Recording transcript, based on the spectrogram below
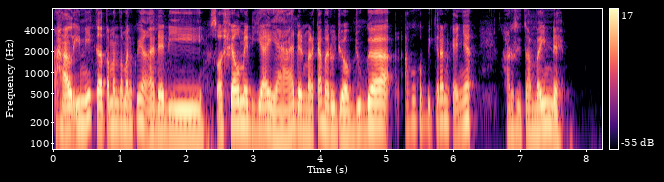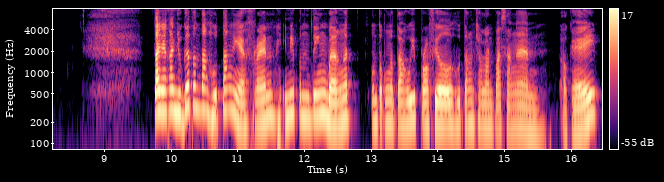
hal ini ke teman-temanku yang ada di sosial media ya dan mereka baru jawab juga. Aku kepikiran kayaknya harus ditambahin deh. Tanyakan juga tentang hutang ya friend ini penting banget untuk mengetahui profil hutang calon pasangan oke okay?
